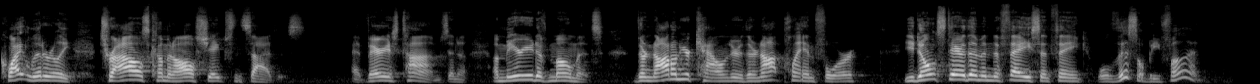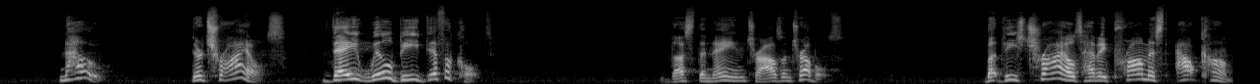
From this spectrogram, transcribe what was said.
Quite literally, trials come in all shapes and sizes at various times in a, a myriad of moments. They're not on your calendar, they're not planned for. You don't stare them in the face and think, well, this will be fun. No. They're trials. They will be difficult. Thus the name trials and troubles. But these trials have a promised outcome.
